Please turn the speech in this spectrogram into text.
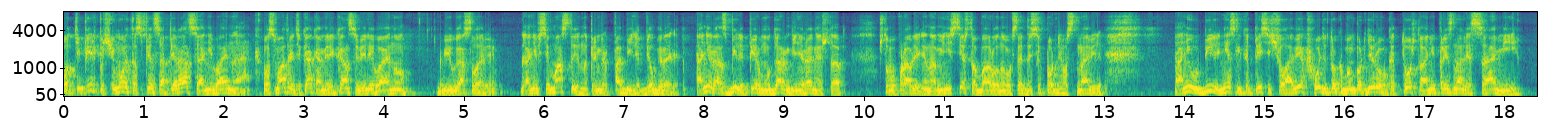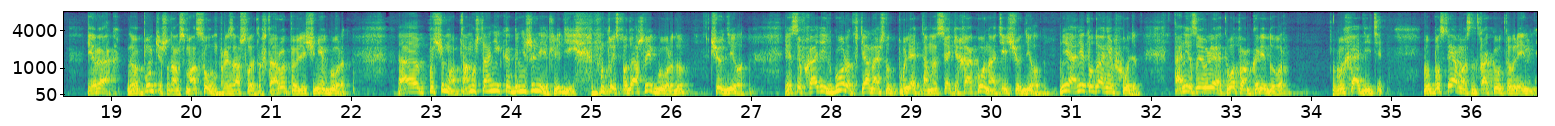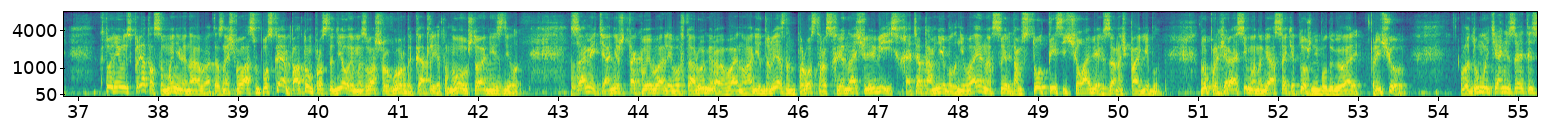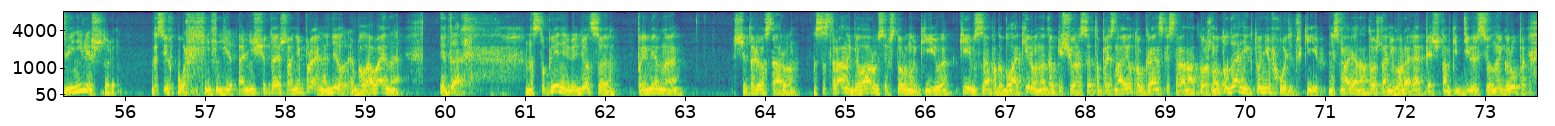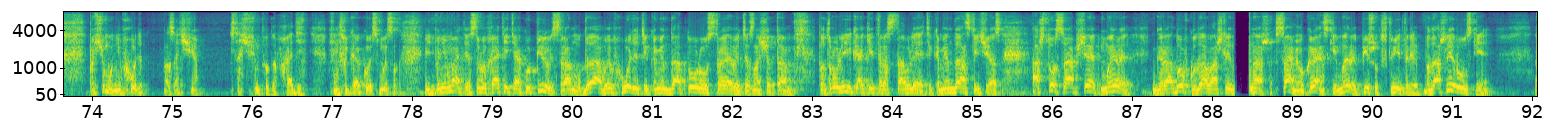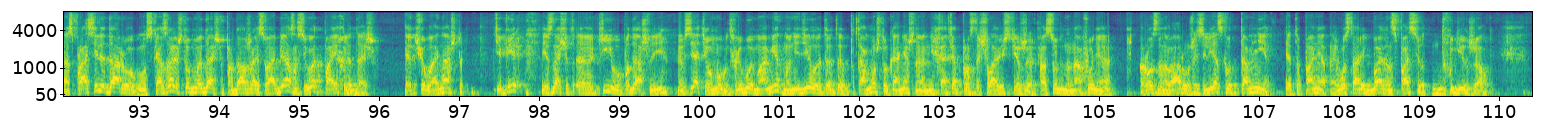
Вот теперь почему это спецоперация, а не война? Вот смотрите, как американцы вели войну в Югославии. Да они все мосты, например, побили в Белграде. Они разбили первым ударом генеральный штаб, чтобы управление, на Министерство обороны, его, кстати, до сих пор не восстановили. Они убили несколько тысяч человек в ходе только бомбардировок. Это то, что они признали сами. Ирак. Да вы помните, что там с Масулом произошло? Это второй по величине город. А почему? А потому что они как бы не жалеют людей. Ну, то есть, подошли к городу. Что делать? Если входить в город, в тебя начнут пулять там из всяких окон, а те что делать? Не, они туда не входят. Они заявляют, вот вам коридор. Выходите. Выпускаем вас до такого-то времени. Кто не спрятался, мы не виноваты. Значит, мы вас выпускаем, потом просто делаем из вашего города котлету. Ну, что они сделали? Заметьте, они же так воевали во Вторую мировую войну. Они Дрезден просто расхреначили весь. Хотя там не было ни военных целей, там 100 тысяч человек за ночь погибло. Ну, про Хиросиму и Нагасаки тоже не буду говорить. Причем? Вы думаете, они за это извинились, что ли? До сих пор. Нет, они считают, что они правильно делали. Была война. Итак, наступление ведется примерно с четырех сторон. Со стороны Беларуси в сторону Киева. Киев с запада блокирован. Это, еще раз, это признает украинская сторона тоже. Но туда никто не входит, в Киев. Несмотря на то, что они врали опять, что там какие-то диверсионные группы. Почему не входят? А зачем? Зачем туда входить? Ну, какой смысл? Ведь, понимаете, если вы хотите оккупировать страну, да, вы входите, комендатуру устраиваете, значит, там патрули какие-то расставляете, комендантский час. А что сообщают мэры городов, куда вошли наши? Сами украинские мэры пишут в Твиттере. Подошли русские. Спросили дорогу. Сказали, чтобы мы дальше продолжали свои обязанности. И вот поехали дальше. Это что, война, что ли? Теперь, и, значит, э, Киеву подошли. Взять его могут в любой момент, но не делают это потому, что, конечно, не хотят просто человеческих жертв. Особенно на фоне розданного оружия. Зеленского там нет. Это понятно. Его старик Байден спасет. Других жалко.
